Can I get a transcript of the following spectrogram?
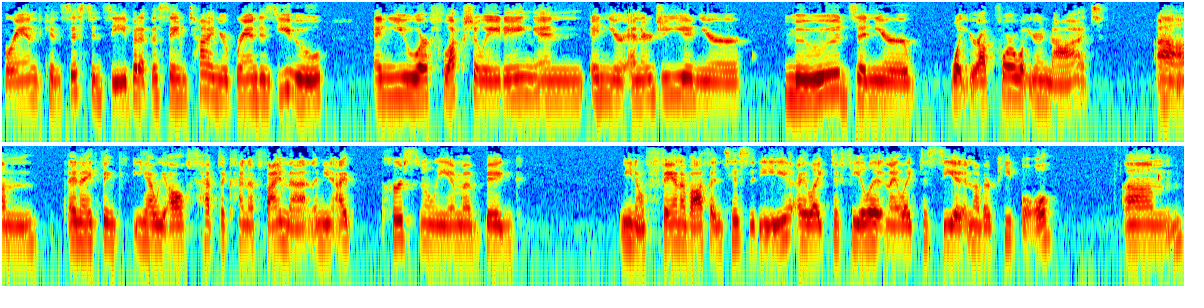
brand consistency, but at the same time, your brand is you, and you are fluctuating in in your energy and your moods and your what you're up for, what you're not. Um, and I think yeah, we all have to kind of find that. I mean, I personally am a big you know fan of authenticity. I like to feel it and I like to see it in other people. Um,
